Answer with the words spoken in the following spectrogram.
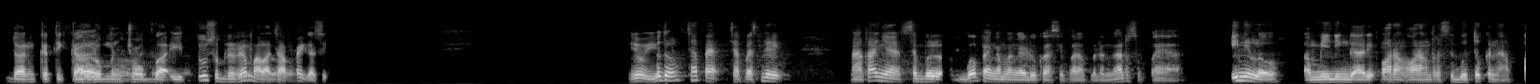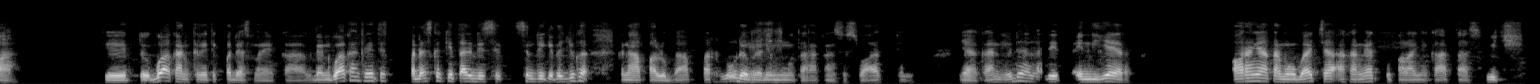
Dan ketika lu Betul, mencoba betul, itu sebenarnya malah capek gak sih? Yo, Betul, capek, capek sendiri. Makanya sebelum gue pengen mengedukasi para pendengar supaya ini loh uh, meaning dari orang-orang tersebut tuh kenapa gitu. Gue akan kritik pedas mereka dan gue akan kritik pedas ke kita di se- sendiri kita juga. Kenapa lu baper? Lu udah berani mengutarakan sesuatu, ya kan? Ya udah di in the air. Orang yang akan mau baca akan lihat kepalanya ke atas, which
